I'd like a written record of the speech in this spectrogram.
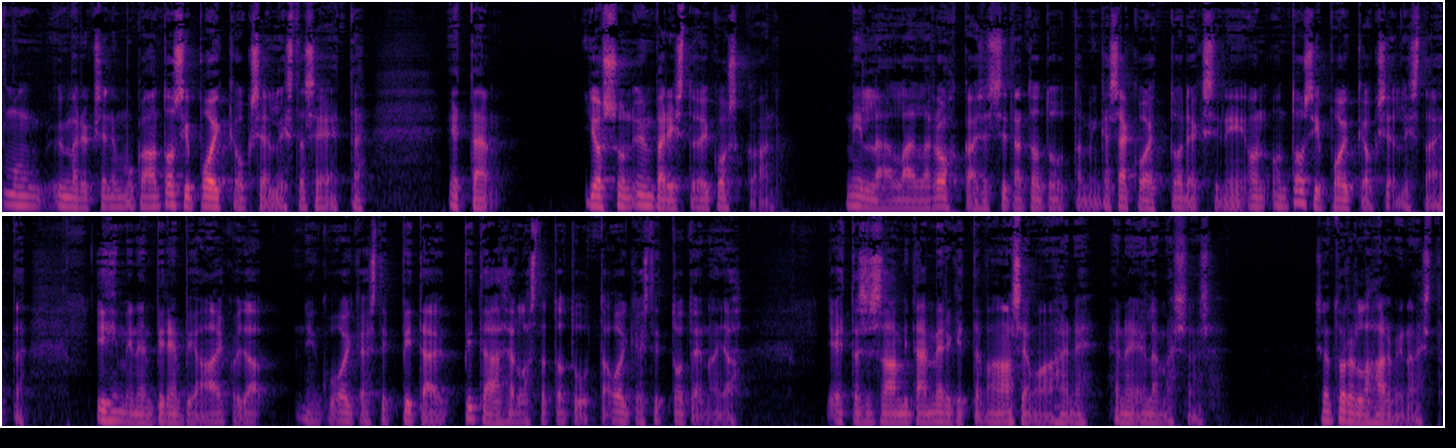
mun ymmärrykseni mukaan tosi poikkeuksellista se, että, että jos sun ympäristö ei koskaan millään lailla rohkaise sitä totuutta, minkä sä koet todeksi, niin on, on tosi poikkeuksellista, että ihminen pidempiä aikoja niin kuin oikeasti pitää, pitää sellaista totuutta oikeasti totena ja, että se saa mitään merkittävää asemaa hänen, hänen elämässänsä. Se on todella harvinaista.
